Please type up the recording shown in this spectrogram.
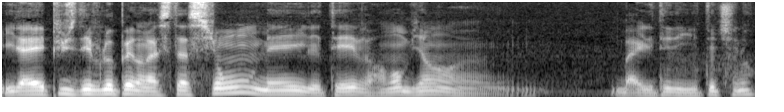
Il avait pu se développer dans la station, mais il était vraiment bien. Euh, bah, il, était, il était de chez nous.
